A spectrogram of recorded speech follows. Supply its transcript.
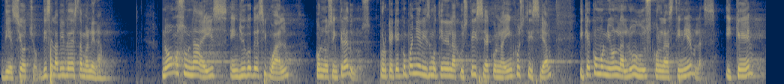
18. Dice la Biblia de esta manera. No os unáis en yugo desigual con los incrédulos, porque qué compañerismo tiene la justicia con la injusticia ¿Y qué comunión la luz con las tinieblas? ¿Y qué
